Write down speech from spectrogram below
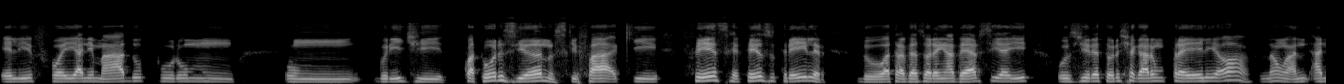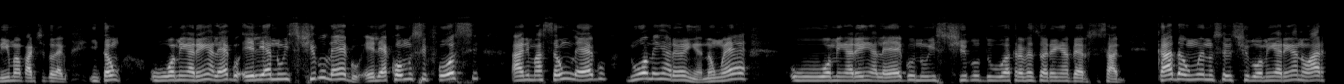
ele foi animado por um um guri de 14 anos que, fa que fez, refez o trailer do através do Aranha Verso, e aí os diretores chegaram para ele, ó, oh, não, anima a parte do Lego. Então, o Homem-Aranha Lego, ele é no estilo Lego, ele é como se fosse a animação Lego do Homem-Aranha, não é o Homem-Aranha Lego no estilo do Através do Aranha Verso, sabe? Cada um é no seu estilo. Homem-Aranha no ar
